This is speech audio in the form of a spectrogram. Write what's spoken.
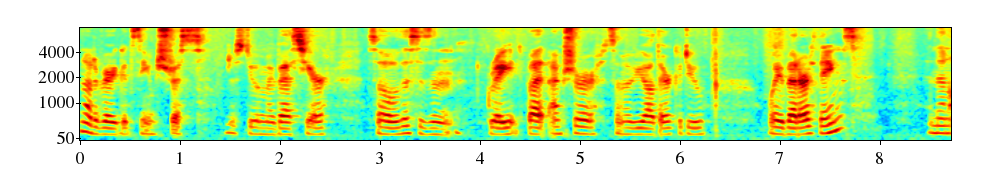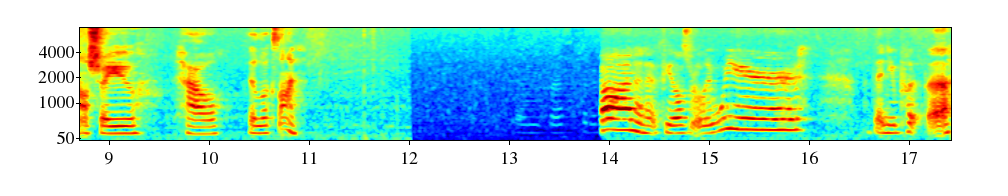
I'm not a very good seamstress. I'm just doing my best here. So this isn't great, but I'm sure some of you out there could do way better things. And then I'll show you how it looks on. On and it feels really weird. But then you put the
